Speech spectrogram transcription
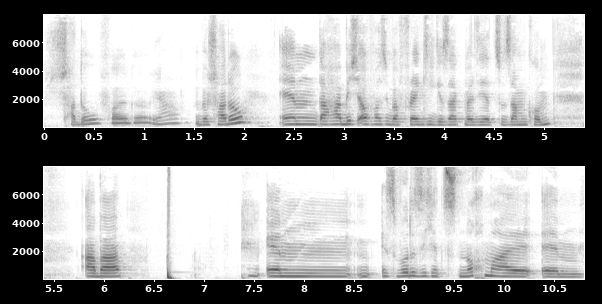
Shadow-Folge, ja, über Shadow. Ähm, da habe ich auch was über Frankie gesagt, weil sie ja zusammenkommen. Aber ähm, es wurde sich jetzt nochmal, ähm,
